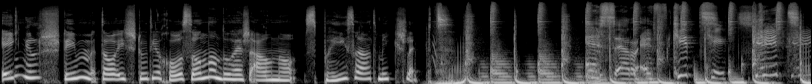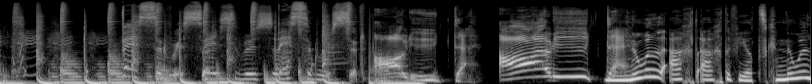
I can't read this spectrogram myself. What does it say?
Engelstimme hier ins Studio gekommen, sondern du hast auch noch das Preisrad mitgeschleppt. SRF Kids. Kids. Kids. Besserwisser. Besserwisser. Besserwisser. Anrufen anrufen. 0848 00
